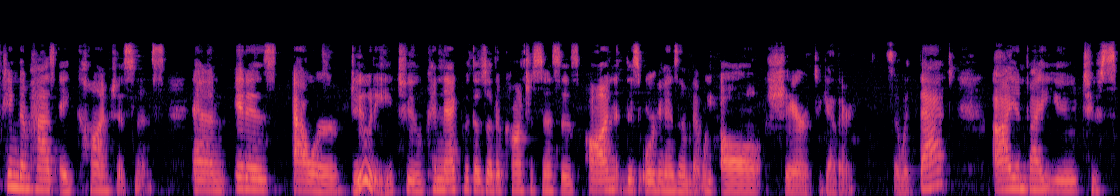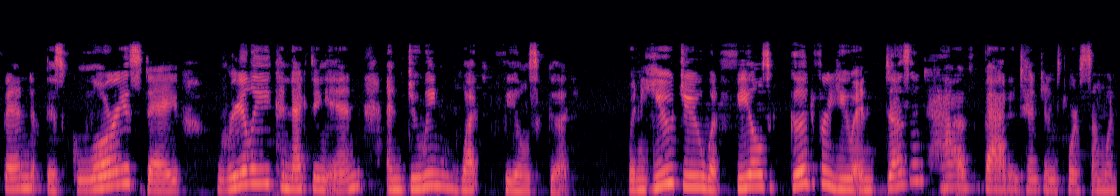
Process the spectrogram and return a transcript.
kingdom has a consciousness, and it is our duty to connect with those other consciousnesses on this organism that we all share together. So, with that, I invite you to spend this glorious day really connecting in and doing what feels good. When you do what feels good for you and doesn't have bad intentions towards someone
